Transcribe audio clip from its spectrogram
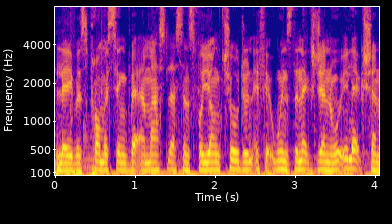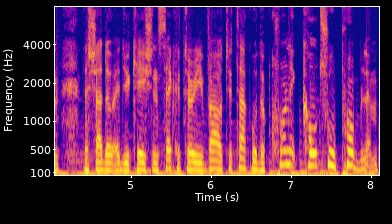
Labour's promising better maths lessons for young children if it wins the next general election. The Shadow Education Secretary vowed to tackle the chronic cultural problem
